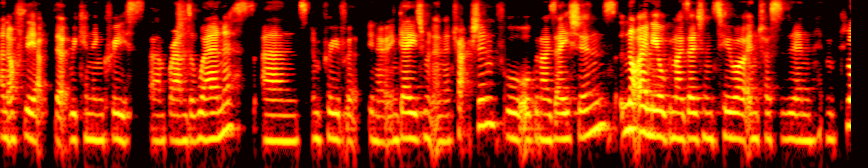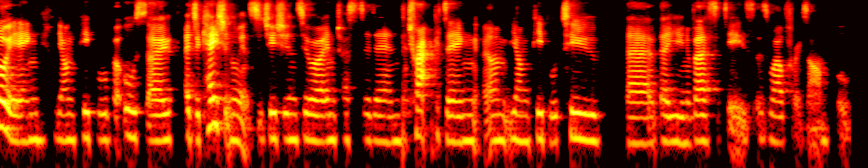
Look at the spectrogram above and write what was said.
and off the app that we can increase um, brand awareness and improve you know engagement and attraction for organizations not only organizations who are interested in employing young people but also educational institutions who are interested in attracting um, young people to their, their universities as well, for example.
